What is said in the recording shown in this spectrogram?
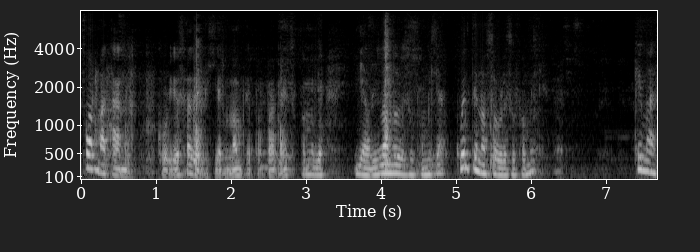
forma tan curiosa de elegir nombre por parte de su familia. Y hablando de su familia, cuéntenos sobre su familia. ¿Qué más?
